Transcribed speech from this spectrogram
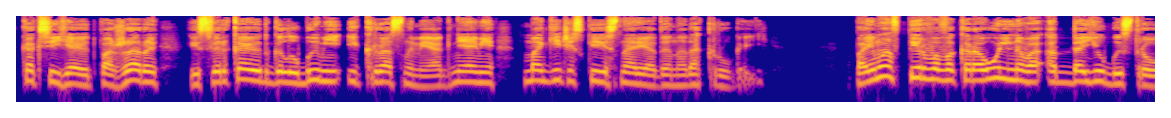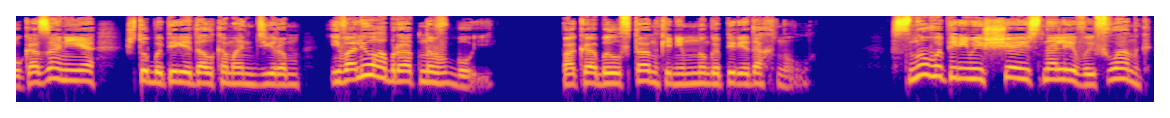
как сияют пожары и сверкают голубыми и красными огнями магические снаряды над округой. Поймав первого караульного, отдаю быстро указания, чтобы передал командирам, и валю обратно в бой. Пока был в танке, немного передохнул. Снова перемещаюсь на левый фланг,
